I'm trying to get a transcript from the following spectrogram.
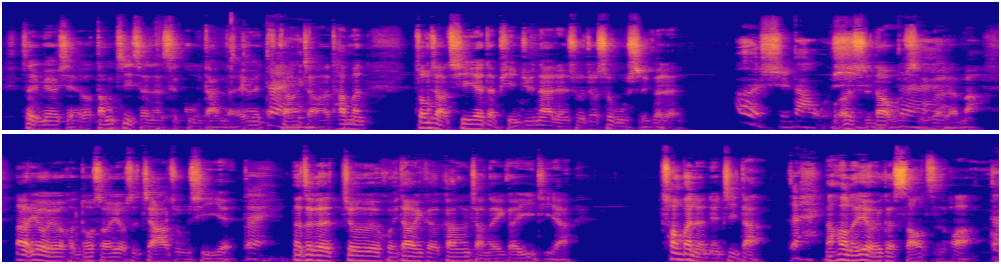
这里面有写说，当继承人是孤单的，因为刚刚讲了，他们中小企业的平均的人数就是五十个人，二十到五十，二十到五十个人嘛，那又有很多时候又是家族企业，对，那这个就回到一个刚刚讲的一个议题啊，创办人年纪大。对，然后呢，又有一个少子化。对，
